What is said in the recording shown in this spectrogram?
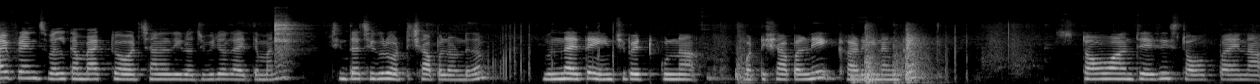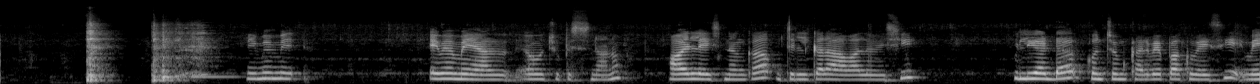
Hi friends welcome back to our channel ఈరోజు వీడియోలో అయితే మనం చింత చిగురు వట్టి చేపలు వండుదాం. ముందైతే ఇంచి పెట్టుకున్న వట్టి చేపల్ని కడిగినాక స్టవ్ ఆన్ చేసి స్టవ్ పైన ఏమేమి ఏమేమి వేయాలో చూపిస్తున్నాను. ఆయిల్ వేసినాక జీలకర్ర ఆవాలు వేసి ఉల్లిగడ్డ కొంచెం కరివేపాకు వేసి వే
